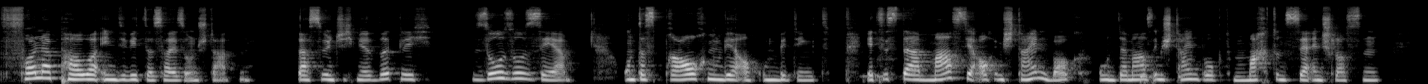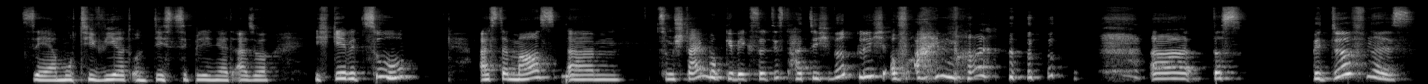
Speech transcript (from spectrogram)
voller Power in die Wintersaison starten. Das wünsche ich mir wirklich so, so sehr. Und das brauchen wir auch unbedingt. Jetzt ist der Mars ja auch im Steinbock und der Mars im Steinbock macht uns sehr entschlossen. sehr motiviert und diszipliniert. Also ich gebe zu, als der Mars ähm, zum Steinbock gewechselt ist, hatte ich wirklich auf einmal äh, das Bedürfnis,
